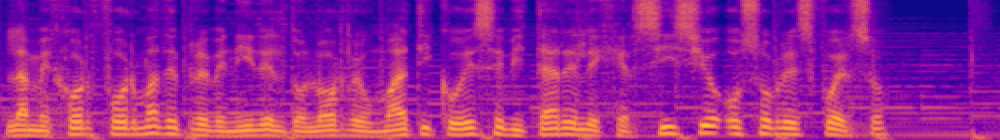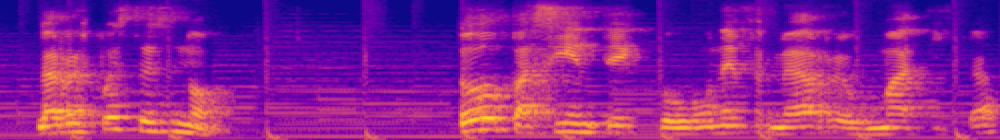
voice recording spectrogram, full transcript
¿La mejor forma de prevenir el dolor reumático es evitar el ejercicio o sobreesfuerzo? La respuesta es no. Todo paciente con una enfermedad reumática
